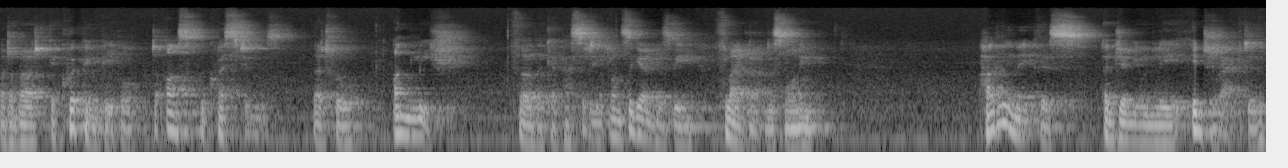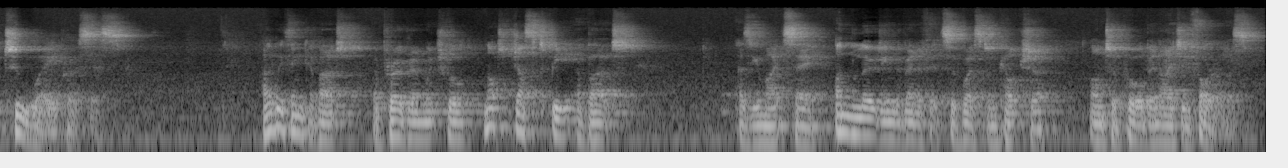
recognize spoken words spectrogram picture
but about equipping people to ask the questions that will unleash further capacity. Once again has been flagged up this morning. How do we make this a genuinely interactive, two-way process? How do we think about a program which will not just be about, as you might say, unloading the benefits of Western culture onto poor benighted foreigners?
